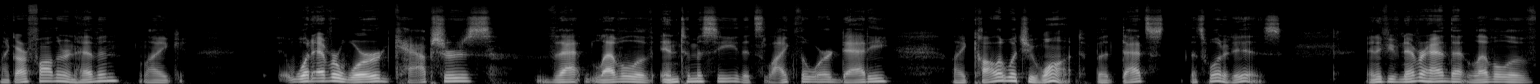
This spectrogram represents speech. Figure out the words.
Like our Father in heaven, like whatever word captures that level of intimacy that's like the word daddy, like call it what you want, but that's that's what it is. And if you've never had that level of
